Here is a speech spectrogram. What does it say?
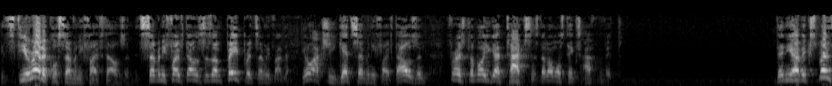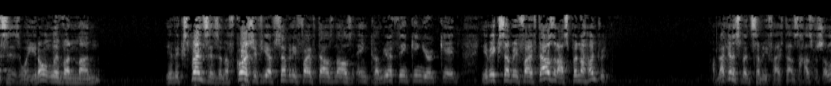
It's theoretical 75,000. It's 75,000 says on paper it's 75,000. You don't actually get 75,000. First of all, you got taxes. That almost takes half of it. Then you have expenses. Well, you don't live on man. You have expenses, and of course, if you have seventy-five thousand dollars in income, you're thinking you're a kid. You make seventy-five thousand, I'll spend a hundred. I'm not going to spend seventy-five thousand. Chas.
